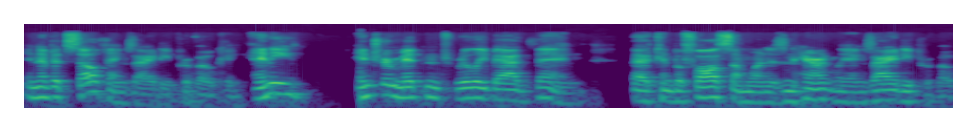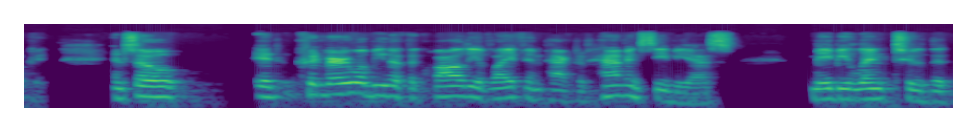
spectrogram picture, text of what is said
in of itself anxiety provoking. Any intermittent, really bad thing that can befall someone is inherently anxiety provoking. And so it could very well be that the quality of life impact of having CVS may be linked to the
